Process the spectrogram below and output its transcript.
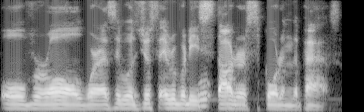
overall, whereas it was just everybody's starter sport in the past.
